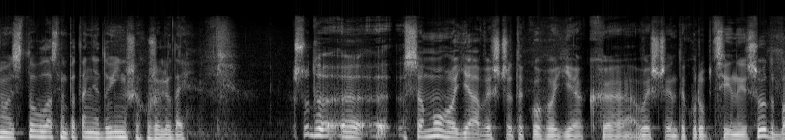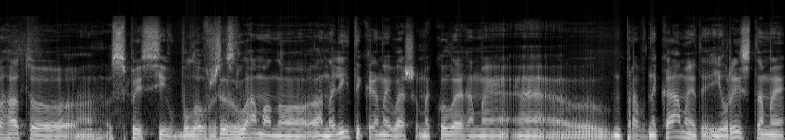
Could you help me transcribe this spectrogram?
ось то власне питання до інших уже людей. Щодо е, самого явища, такого як е, Вищий антикорупційний суд, багато е, списів було вже зламано аналітиками, вашими колегами, правниками, юристами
